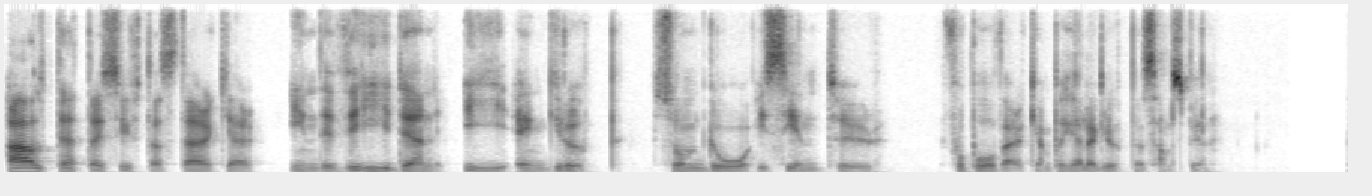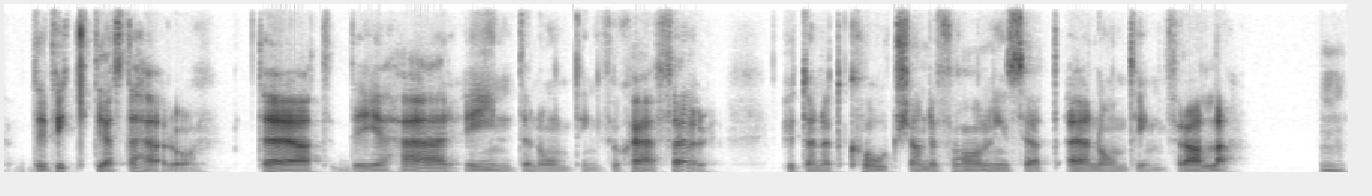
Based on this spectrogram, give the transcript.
Allt detta i syfte att stärka individen i en grupp som då i sin tur får påverkan på hela gruppens samspel. Det viktigaste här då, det är att det här är inte någonting för chefer utan ett coachande förhållningssätt är någonting för alla. Mm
